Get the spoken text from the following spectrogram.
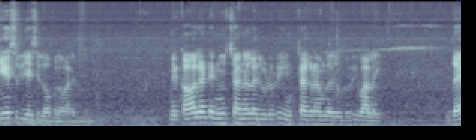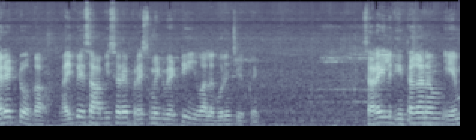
కేసులు చేసి లోపల వారేస్తారు మీరు కావాలంటే న్యూస్ ఛానల్లో చూడరు ఇన్స్టాగ్రామ్లో చూడరు వాళ్ళ డైరెక్ట్ ఒక ఐపీఎస్ ఆఫీసరే ప్రెస్ మీట్ పెట్టి వాళ్ళ గురించి చెప్పాడు సరే వీళ్ళకి ఇంతగానం ఏం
